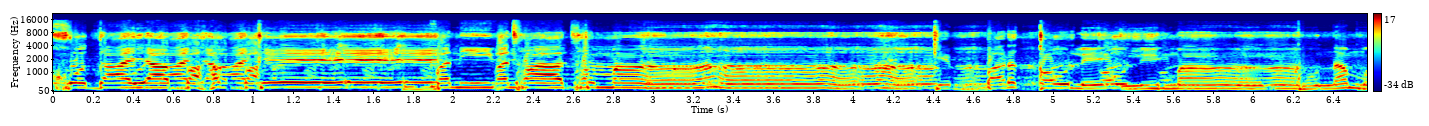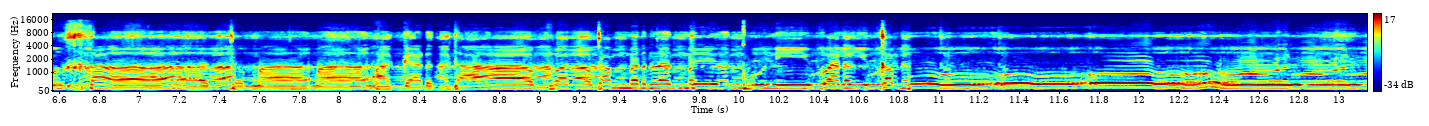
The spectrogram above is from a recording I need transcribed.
खुदाया बहके बनी फातिमा, के बरकौले ईमा कुनम खात्मा। अगर दावत रद कुनी वर कबूल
